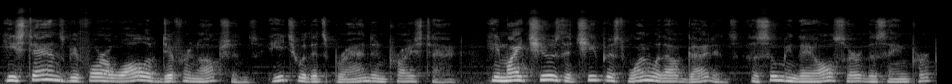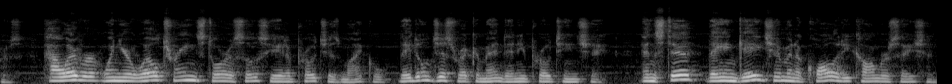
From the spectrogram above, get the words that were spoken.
He stands before a wall of different options, each with its brand and price tag. He might choose the cheapest one without guidance, assuming they all serve the same purpose. However, when your well trained store associate approaches Michael, they don't just recommend any protein shake. Instead, they engage him in a quality conversation,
